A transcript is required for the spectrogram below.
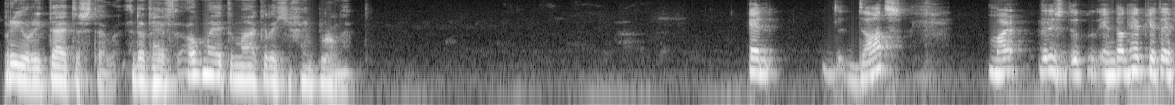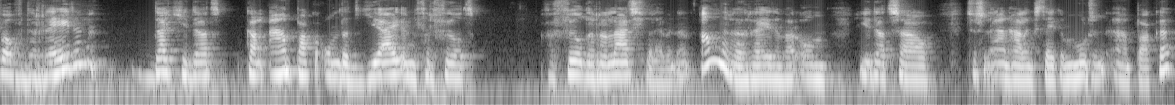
prioriteiten stellen. En dat heeft ook mee te maken dat je geen plan hebt. En dat, maar er is, en dan heb je het even over de reden dat je dat kan aanpakken omdat jij een vervuld, vervulde relatie wil hebben. Een andere reden waarom je dat zou tussen aanhalingstekens moeten aanpakken,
